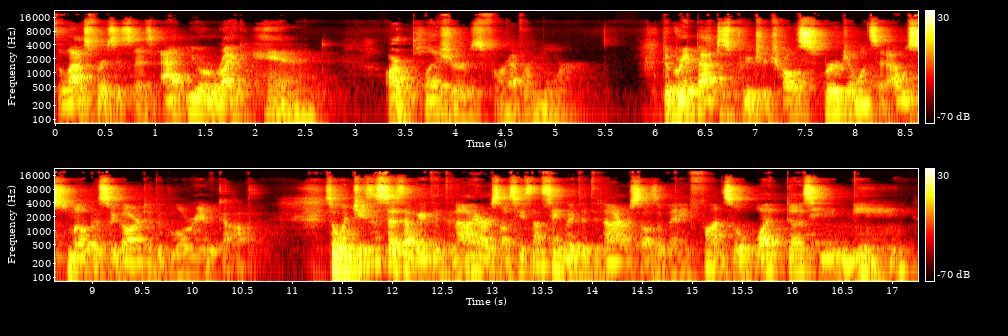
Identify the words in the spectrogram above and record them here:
the last verse it says, "At your right hand are pleasures forevermore." The great Baptist preacher Charles Spurgeon once said, "I will smoke a cigar to the glory of God." So when Jesus says that we have to deny ourselves, he's not saying we have to deny ourselves of any fun. So what does he mean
